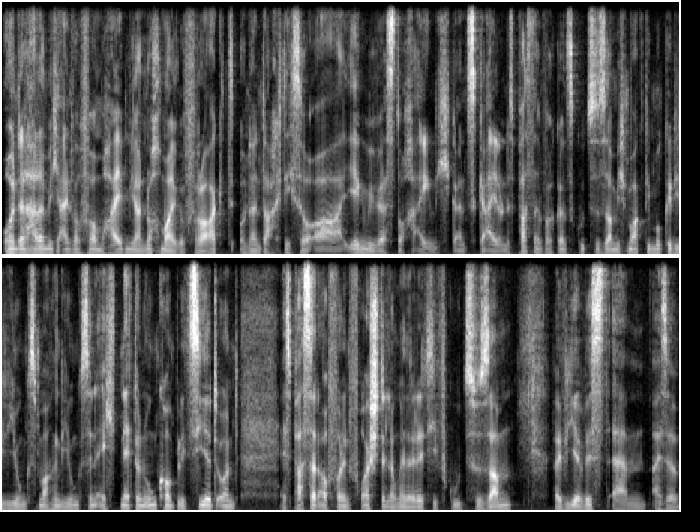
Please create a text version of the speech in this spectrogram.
Und dann hat er mich einfach vor einem halben Jahr nochmal gefragt und dann dachte ich so, oh, irgendwie wäre es doch eigentlich ganz geil und es passt einfach ganz gut zusammen. Ich mag die Mucke, die die Jungs machen. Die Jungs sind echt nett und unkompliziert und es passt halt auch von den Vorstellungen relativ gut zusammen, weil wie ihr wisst, ähm, also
